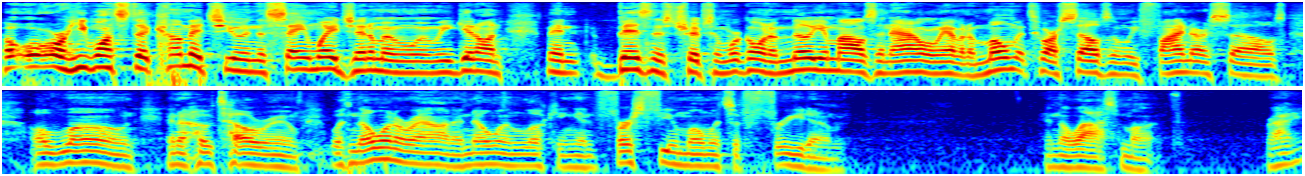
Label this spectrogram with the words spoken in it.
Or, or, he wants to come at you in the same way, gentlemen, when we get on man, business trips and we're going a million miles an hour and we're having a moment to ourselves and we find ourselves alone in a hotel room with no one around and no one looking in first few moments of freedom in the last month, right?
